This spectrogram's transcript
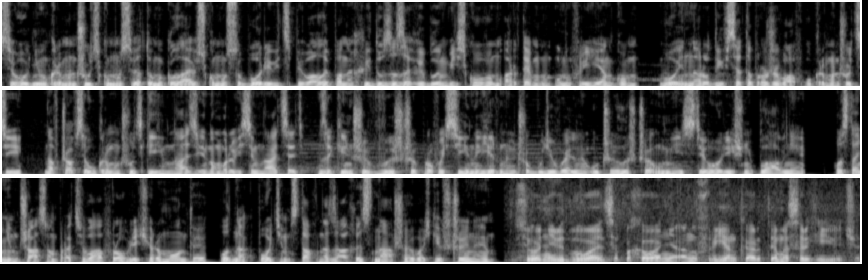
Сьогодні у Кременчуцькому свято-миколаївському соборі відспівали панахиду за загиблим військовим Артемом Онуфрієнком. Воїн народився та проживав у Кременчуці. Навчався у Кременчуцькій гімназії номер 18 Закінчив вище професійне гірничо-будівельне училище у місті Горішні Плавні. Останнім часом працював, роблячи ремонти, однак потім став на захист нашої батьківщини. Сьогодні відбувається поховання Ануфрієнка Артема Сергійовича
